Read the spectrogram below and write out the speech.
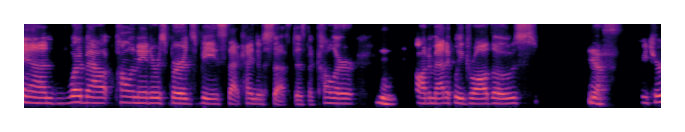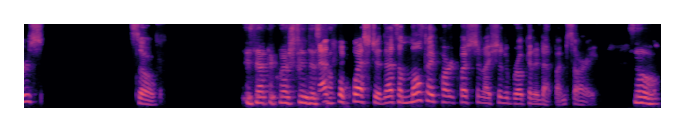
And what about pollinators, birds, bees, that kind of stuff? Does the color mm. automatically draw those yes creatures? So is that the question? Does That's the question. That's a multi-part question. I should have broken it up. I'm sorry. So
